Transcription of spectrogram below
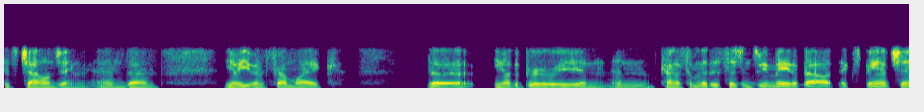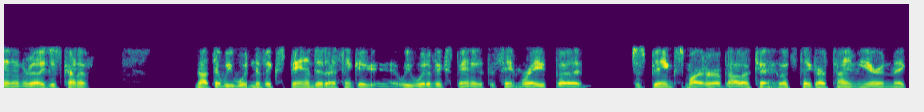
it's challenging. And, um, you know, even from like the you know the brewery and and kind of some of the decisions we made about expansion and really just kind of not that we wouldn't have expanded i think we would have expanded at the same rate but just being smarter about okay let's take our time here and make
